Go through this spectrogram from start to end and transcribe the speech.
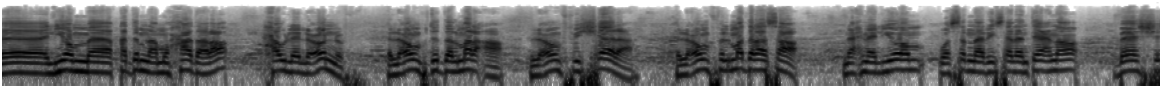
آه، اليوم قدمنا محاضرة حول العنف العنف ضد المرأة العنف في الشارع العنف في المدرسة. نحن اليوم وصلنا الرسالة نتاعنا باش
